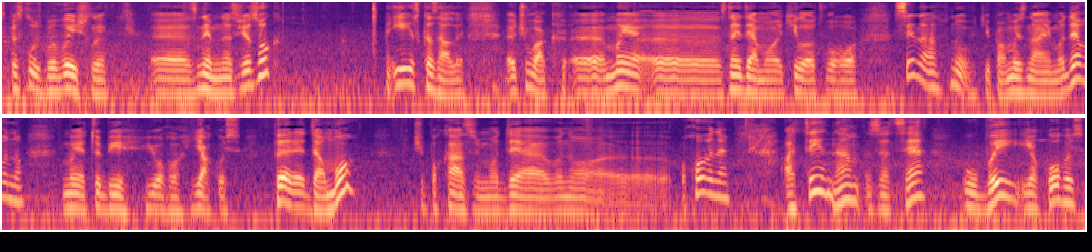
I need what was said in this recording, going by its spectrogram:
спецслужби вийшли з ним на зв'язок. І сказали, «Е, чувак, е, ми е, знайдемо тіло твого сина. Ну, типа, ми знаємо, де воно. Ми тобі його якось передамо, чи покажемо, де воно е, поховане. А ти нам за це убий якогось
